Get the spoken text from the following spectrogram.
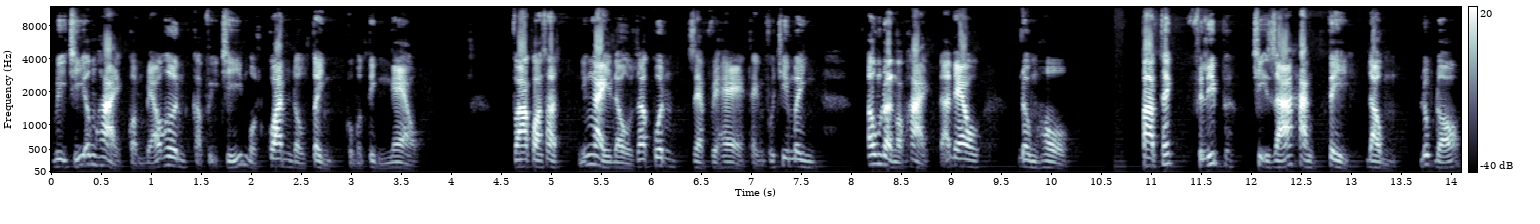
vị trí ông Hải còn béo hơn cả vị trí một quan đầu tỉnh của một tỉnh nghèo. Và quả thật những ngày đầu ra quân dẹp về hè thành phố Hồ Chí Minh Ông Đoàn Ngọc Hải đã đeo đồng hồ Patek Philippe trị giá hàng tỷ đồng. Lúc đó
